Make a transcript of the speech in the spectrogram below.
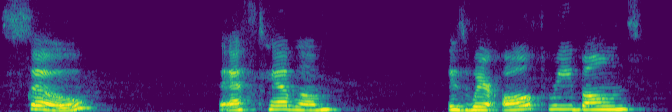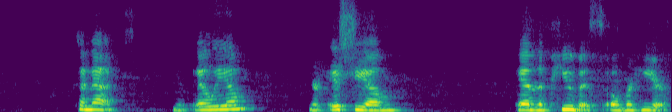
So the acetabulum is where all three bones connect. Your ilium, your ischium, and the pubis over here.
